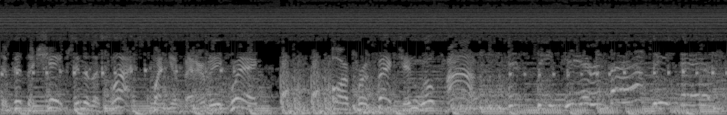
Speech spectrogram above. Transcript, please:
to fit the shapes into the slots, but you better be quick, or perfection will pop. Here piece there.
